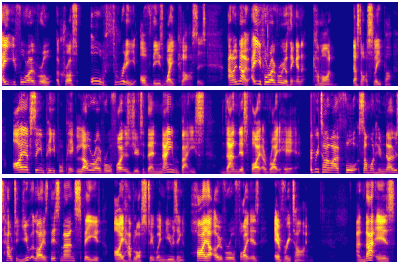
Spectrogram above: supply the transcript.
84 overall across all three of these weight classes. And I know, 84 overall, you're thinking, come on, that's not a sleeper. I have seen people pick lower overall fighters due to their name base than this fighter right here. Every time I've fought someone who knows how to utilize this man's speed, I have lost to when using higher overall fighters every time. And that is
